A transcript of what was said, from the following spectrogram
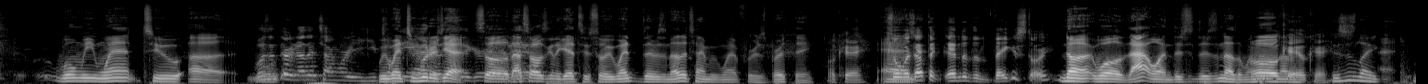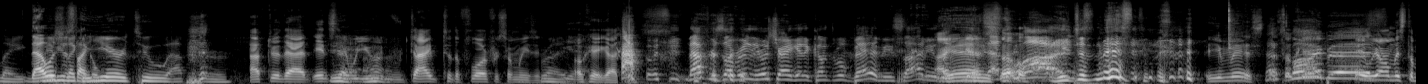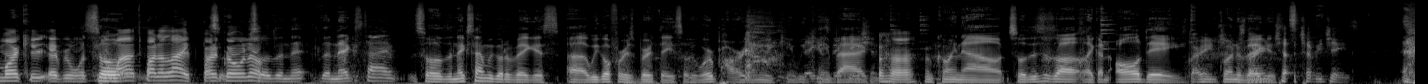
when we went to uh, Wasn't there another time where you? we told went to Hooters, a yeah. So that's what I was gonna get to. So we went. There was another time we went for his birthday. Okay. so was that the end of the Vegas story? No, well, that one. There's there's another one. Oh, okay, another- okay. This is like like That was just like, like a a- year or two after. After that incident Yeah, where you uh-huh. dived to the floor for some reason. Right. Okay, gotcha. Not for some reason. He was trying to get a comfortable bed, and he saw it. He was like, Yeah, "That's so. mine." He just missed. he missed. That's, That's okay. my bed. Hey, we all miss the mark here every once in a while. It's part of life, part of growing up. So the ne- the next time, so the next time we go to Vegas, uh, we go for his birthday. So we're partying. We came, we Vegas came back. vacation. uh huh. We're going out. So this is all like an all day Starring, going to starring Vegas. Ch- Chevy Chase.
